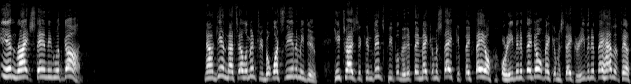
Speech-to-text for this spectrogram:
In right standing with God. Now, again, that's elementary, but what's the enemy do? He tries to convince people that if they make a mistake, if they fail, or even if they don't make a mistake, or even if they haven't failed,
